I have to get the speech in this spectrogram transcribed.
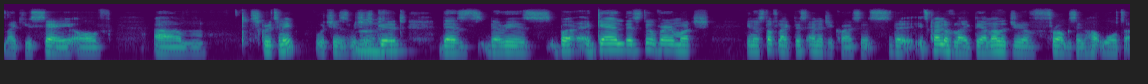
like you say, of um, scrutiny, which is which is good there's there is but again there's still very much you know stuff like this energy crisis the, it's kind of like the analogy of frogs in hot water.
